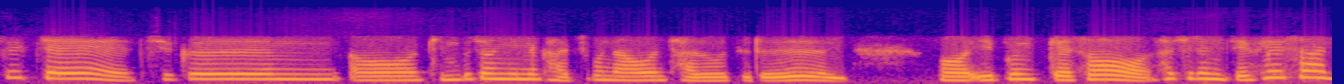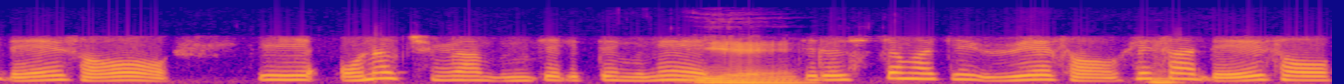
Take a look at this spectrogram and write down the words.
실제 지금 어, 김 부장님이 가지고 나온 자료들은 어, 이분께서 사실은 이제 회사 내에서 이 워낙 중요한 문제이기 때문에 예. 이 문제를 시정하기 위해서 회사 내에서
